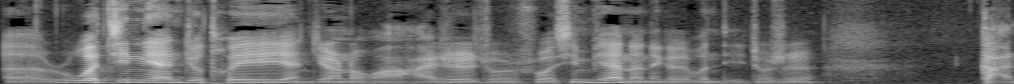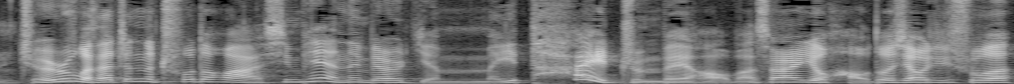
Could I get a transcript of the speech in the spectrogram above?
呃，如果今年就推眼镜的话，还是就是说芯片的那个问题，就是感觉如果它真的出的话，芯片那边也没太准备好吧。虽然有好多消息说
